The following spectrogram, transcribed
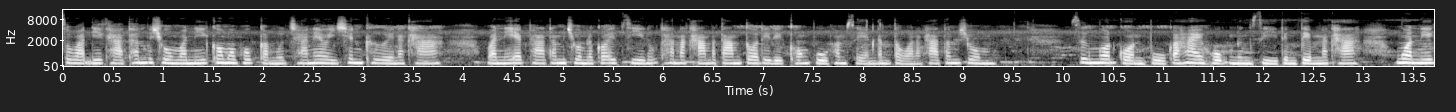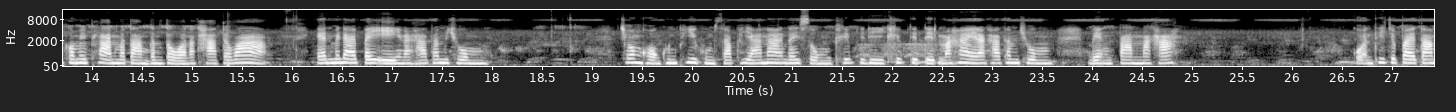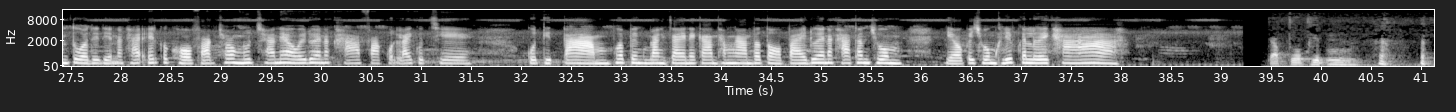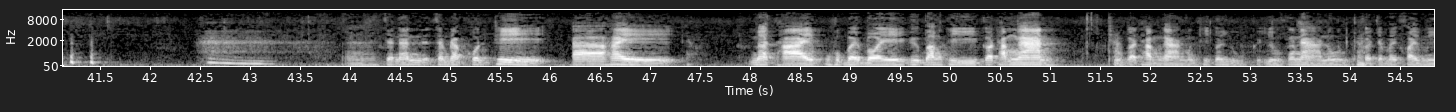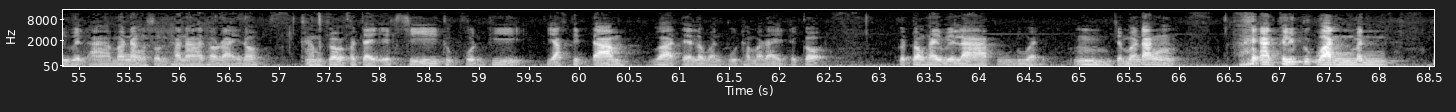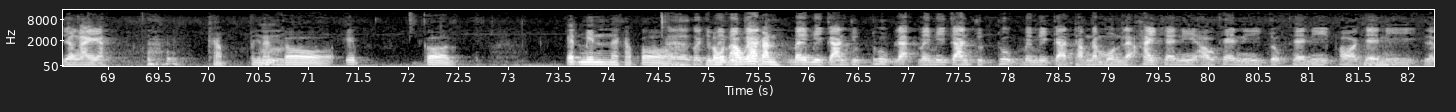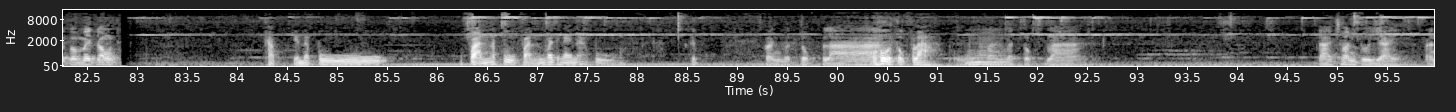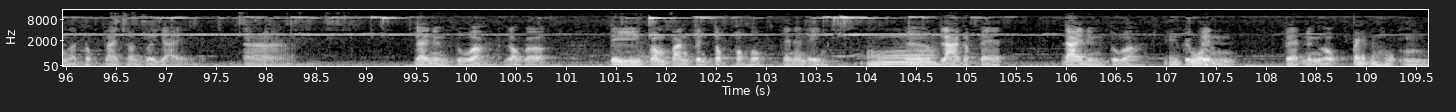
สวัสดีค่ะท่านผู้ชมวันนี้ก็มาพบกับนุชชาแนลอีกเช่นเคยนะคะ วันนี้แอดพาท่านผู้ชมแล้วก็เอฟซีทุกท่านนะคะมาตามตัวเด็ดๆของปู่คำแสนกันต่อนะคะท่านผู้ชม ซึ่งงวดก่อนปู่ก็ให้หกหนึ่งสี่เต็มๆนะคะ งวดนี้ก็ไม่พลาดมาตามกันต่อนะคะ แต่ว่าแอดไม่ได้ไปเองนะคะท่านผู้ชม ช่องของคุณพี่คุมทรัพย์พญานาคได้ส่งคลิปดีๆคลิปเด็ดๆมาให้นะคะท่านผู้ชมแบ่งปันนะคะ ก่อนที่จะไปตามตัวเด็ดๆนะคะเอสก็ขอฝากช่องนุชชาแนลไว้ด้วยนะคะ ฝากกดไลค์กดแชร์ กดติดตาม เพื่อเป็นกำลังใจในการทำงานต่อๆไปด้วยนะคะท่านชม เดี๋ยวไปชมคลิปกันเลยค่ะ จับตัวผิดอืม อ่าฉะนั้นสำหรับคนที่อ่าให้มาถ่ายบ่อยๆ คือบางทีก็ทำงาน ผมก็ทำงานบางทีก็อยู่อยู่ข้างหน้านู่นก็จะไม่ค่อยมีเวลามานั่งสนทนาเท่าไหร่เนาะอืมก็เข้าใจเอฟซีทุกคนที่อยากติดตามว่าแต่ละวันปูทำอะไร แต่ก็ก็ต้องให้เวลาปูด้วย อืม จะมานั่งอัดคลิปทุกวันมันยังไงอะครับ เพราะฉะนั้นอืมก็เอฟก็ แอดมินนะครับ ก็เออก็จะโหลไม่ดมีเอากาแล้รวกัน ไม่มีการจุดทูบและไม่มีการจุดทูบไม่มีการทำน้ำมนต์และให้แค่นี้เอาแค่นี้จบแค่นี้พอแค่นี้แล้วก็ไม่ต้อง ครับเห็นนะปูฝันนะปูฝันว่ายังไงนะปูฟันมาตกปลาโอ้โหตกปลาเออฟันมาตกปลา ปลาช่อนตัวใหญ่ฟันมาตกปลาช่อนตัวใหญ่อ่าได้หนึ่งตัว เราก็ ตีความฝันเป็นตกกระหกแค่นั้นเอง อ๋อ เออปลากระแปดได้หนึ่งตัวหนึ่งก็ตัวเป็นแปดหนึ่งหกแปดหนึ่งหกอืม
